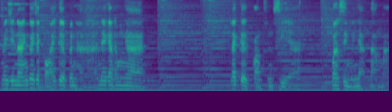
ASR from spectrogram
ไม่เช่นนั้นก็จะก่อให้เกิดปัญหาในการทำงาน และเกิดความสูญเสียบางสิ่งบางอย่างตามมา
